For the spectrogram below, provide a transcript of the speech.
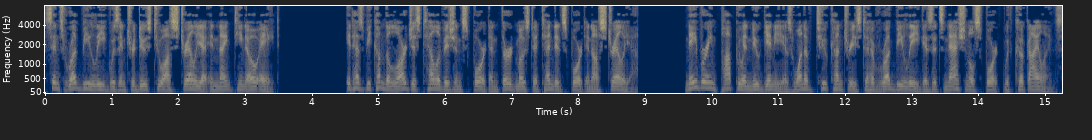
Since rugby league was introduced to Australia in 1908, it has become the largest television sport and third most attended sport in Australia. Neighbouring Papua New Guinea is one of two countries to have rugby league as its national sport with Cook Islands.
